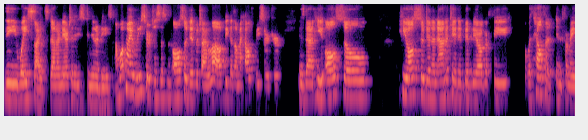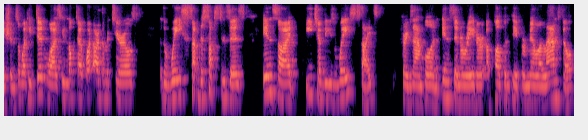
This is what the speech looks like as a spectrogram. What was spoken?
the waste sites that are near to these communities. And what my research assistant also did, which I love because I'm a health researcher, is that he also he also did an annotated bibliography with health information. So what he did was he looked at what are the materials, the waste, the substances inside each of these waste sites, for example, an incinerator, a pulp and paper mill, a landfill.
